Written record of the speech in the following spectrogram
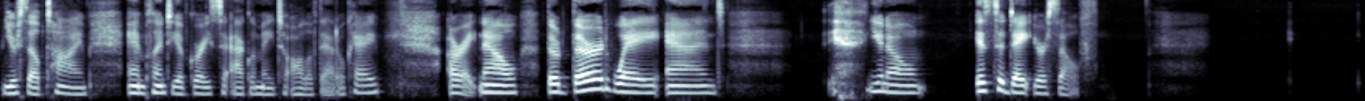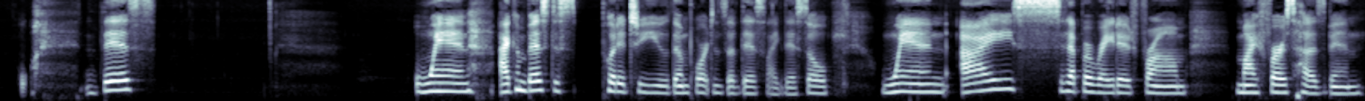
yourself time and plenty of grace to acclimate to all of that, okay? All right. Now, the third way and you know, is to date yourself this when I can best put it to you the importance of this like this. So when I separated from my first husband,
